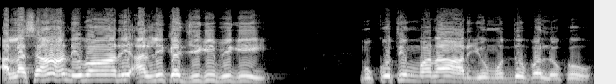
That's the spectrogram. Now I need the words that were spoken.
అల్లసాని వారి అల్లిక జిగిబిగి ముక్కుతిమ్మనార్యు ముద్దు పలుకు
